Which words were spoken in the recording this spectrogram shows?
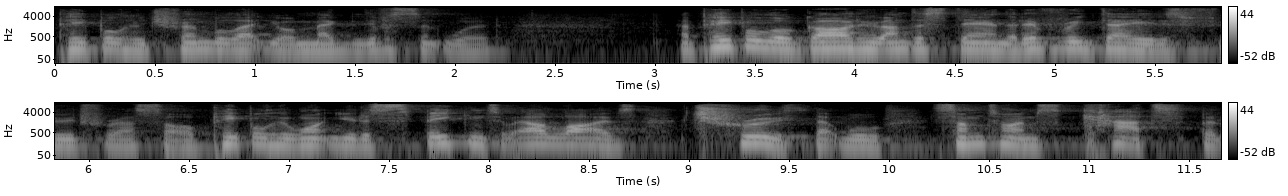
people who tremble at your magnificent word. A people, Lord God, who understand that every day it is food for our soul. People who want you to speak into our lives truth that will sometimes cut but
